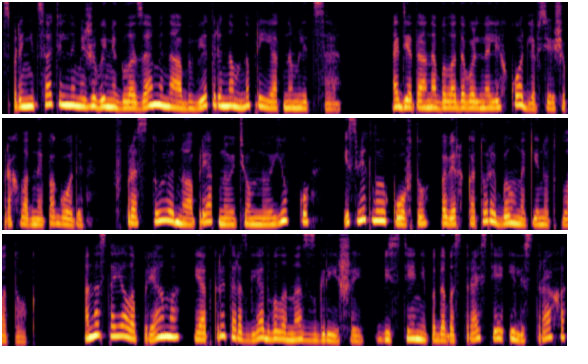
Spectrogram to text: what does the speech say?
с проницательными живыми глазами на обветренном, но приятном лице. Одета она была довольно легко для все еще прохладной погоды, в простую, но опрятную темную юбку — и светлую кофту, поверх которой был накинут платок. Она стояла прямо и открыто разглядывала нас с Гришей, без тени подобострастия или страха,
